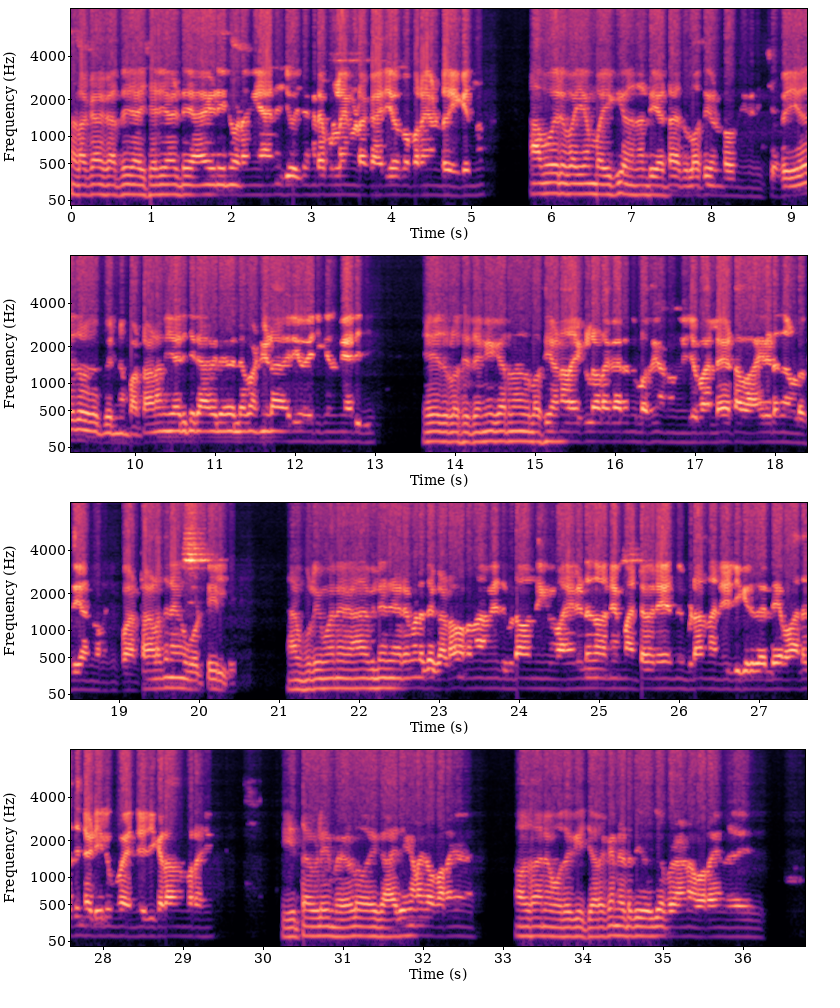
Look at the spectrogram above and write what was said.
വിളക്ക് കത്തി ശരിയായിട്ട് ചായടിയിൽ തുടങ്ങി. ഞാനും ചോദിച്ചു അങ്ങനെ പിള്ളേയും കൂടെ കാര്യമൊക്കെ പറയാണ്ട് നിൽക്കുന്നു അപ്പൊ ഒരു പയ്യൻ ബൈക്ക് വന്നിട്ട് ചേട്ടാ തുളസി ഉണ്ടോ? എന്ന് ചോദിച്ചു. അപ്പൊ ഏത് പിന്നെ പട്ടാളം വിചാരിച്ച് രാവിലെ വല്ല പണിയുടെ കാര്യമായിരിക്കും വിചാരിച്ച്. ഏത് തുളസി? തെങ്ങി കയറുന്ന തുളസിയാണോ? അതായിട്ടുള്ള അടക്കാരൻ തുളസിയാണോ? എന്ന് ചോദിച്ചപ്പോ അല്ല ചേട്ടാ വായിലിടുന്ന തുളസിയാന്ന് പറഞ്ഞു. പട്ടാളത്തിന് അങ്ങ് പൊട്ടിയില്ലേ? ആ പുള്ളിമോനെ രാവിലെ നേരമണത്ത് കട തുറന്ന സമയത്ത് ഇവിടെ വന്ന് ഈ വയലിടുന്നവനെ മറ്റവനെ ഒന്നും ഇവിടെ വന്ന് അന്വേഷിക്കരുത് അല്ലേ പാലത്തിന്റെ അടിയിലും പോയി അന്വേഷിക്കടാന്ന് പറഞ്ഞു ഈ തവിളിയും മേളുമായി കാര്യങ്ങളൊക്കെ പറഞ്ഞ് അവസാനം ഒതുക്കി ചെറുക്കന്റെ അടുത്ത് ചോദിച്ചപ്പോഴാണ് പറയുന്നത്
